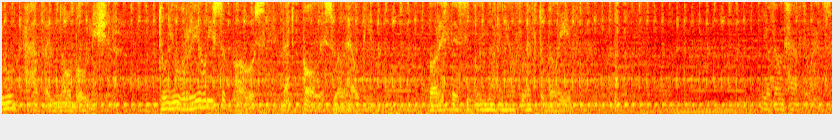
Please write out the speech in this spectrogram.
You have a noble mission. Do you really suppose that Polis will help you? Or is there simply nothing else left to believe? You don't have to answer.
